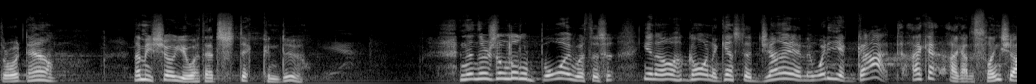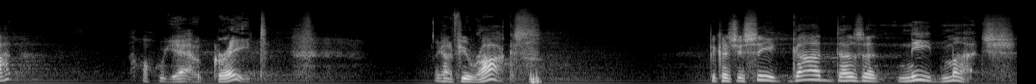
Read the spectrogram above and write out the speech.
Throw it down. Let me show you what that stick can do. And then there's a little boy with this, you know, going against a giant. And what do you got? I got, I got a slingshot. Oh, yeah, great. I got a few rocks. Because you see, God doesn't need much,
